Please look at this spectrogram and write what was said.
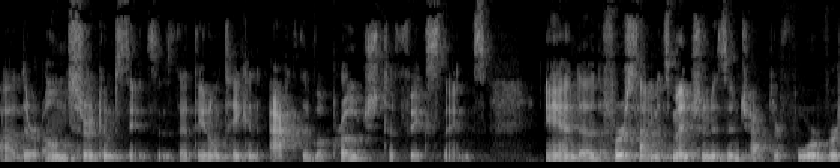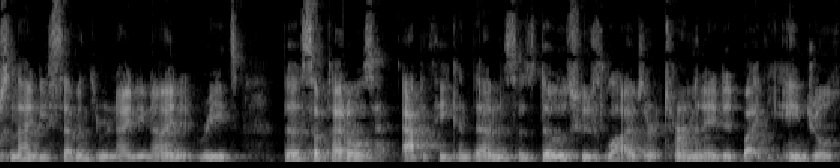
uh, their own circumstances, that they don't take an active approach to fix things. And uh, the first time it's mentioned is in chapter 4, verse 97 through 99. It reads, the subtitle is Apathy Condemned. It says, Those whose lives are terminated by the angels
